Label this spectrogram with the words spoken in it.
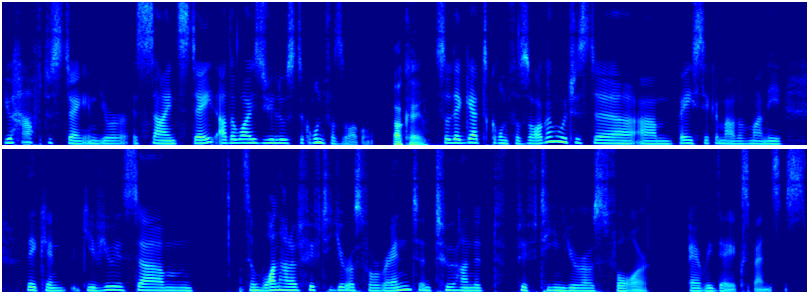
you have to stay in your assigned state, otherwise you lose the Grundversorgung. Okay. So they get Grundversorgung, which is the um, basic amount of money they can give you. Is um, so 150 euros for rent and 215 euros for everyday expenses.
